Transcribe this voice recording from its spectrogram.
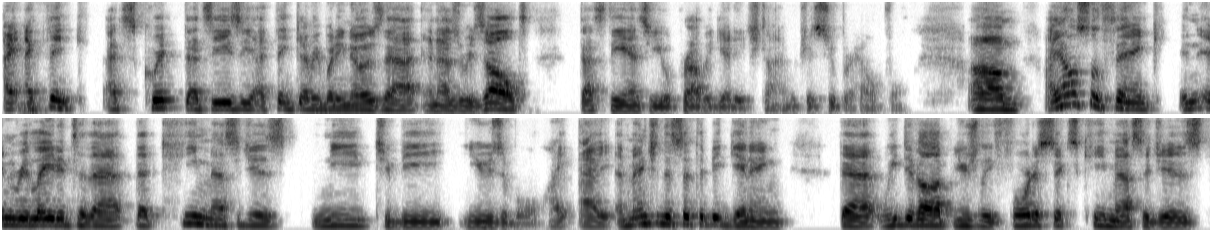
I, I, think that's quick, that's easy. I think everybody knows that. And as a result, that's the answer you'll probably get each time, which is super helpful. Um, I also think, in, in, related to that, that key messages need to be usable. I, I, I mentioned this at the beginning that we develop usually four to six key messages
